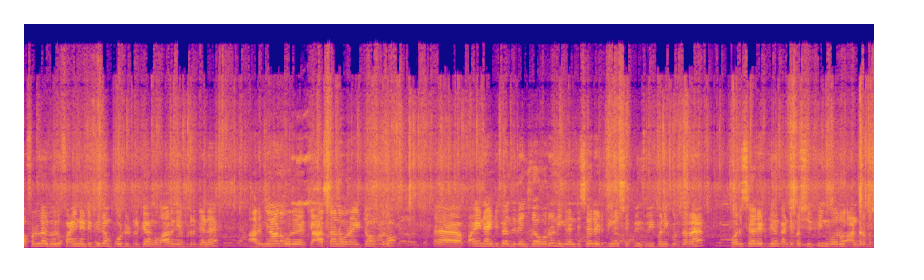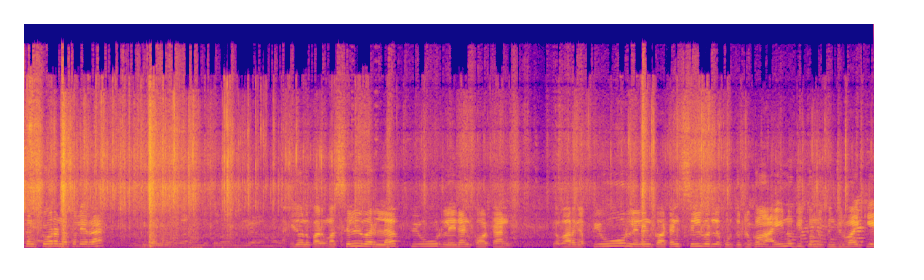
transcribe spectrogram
ஆஃபரில் வெறும் ஃபைவ் நைன்ட்டி ஃபைவ் தான் போட்டுட்ருக்கேன் அங்கே பாருங்க எப்படி இருக்குன்னு. அருமையான ஒரு கிளாஸான ஒரு ஐட்டம் வெறும் ஃபைவ் நைன்ட்டி ஃபைவ் அந்த ரேஞ்ச் தான் வரும். நீங்கள் ரெண்டு சேர் எடுத்தீங்கன்னா ஷிப்பிங் ஃப்ரீ பண்ணி கொடுத்துட்றேன். ஒரு சேர் எடுத்தீங்கன்னா கண்டிப்பாக ஷிப்பிங் வரும். ஹண்ட்ரட் பர்சன்ட் ஷூராக நான் சொல்லிடுறேன். இது ஒன்று பாருங்கம்மா சில்வரில் பியூர் லினன் காட்டன் இங்கே பாருங்க பியூர் லினன் காட்டன் சில்வரில் கொடுத்துட்ருக்கோம். ஐநூற்றி தொண்ணூத்தஞ்சு ரூபாய்க்கு.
